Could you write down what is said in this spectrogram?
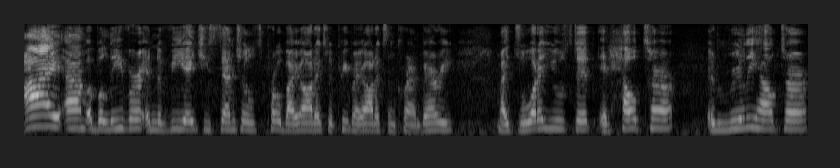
I am a believer in the VH Essentials probiotics with prebiotics and cranberry. My daughter used it. It helped her. It really helped her.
